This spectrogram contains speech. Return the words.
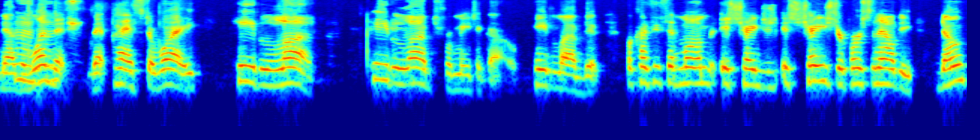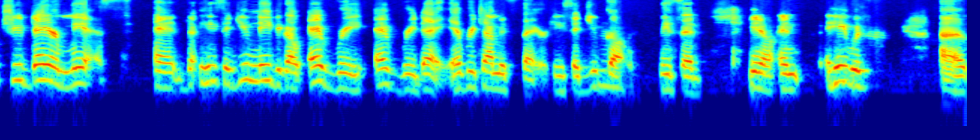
Now the mm-hmm. one that that passed away, he loved. He loved for me to go. He loved it because he said, "Mom, it's changed. It's changed your personality. Don't you dare miss." And he said, "You need to go every every day, every time it's there." He said, "You mm-hmm. go." He said, "You know," and he was uh,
